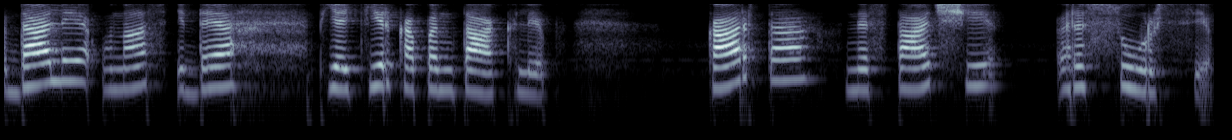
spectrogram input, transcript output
далі у нас іде п'ятірка пентаклів. Карта нестачі ресурсів.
